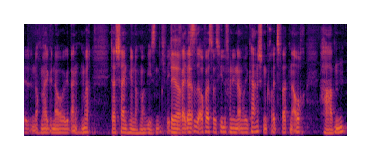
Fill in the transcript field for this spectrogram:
äh, nochmal genauer Gedanken macht, das scheint mir nochmal wesentlich wichtig. Ja, weil das ja. ist auch was, was viele von den amerikanischen Kreuzfahrten auch haben,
